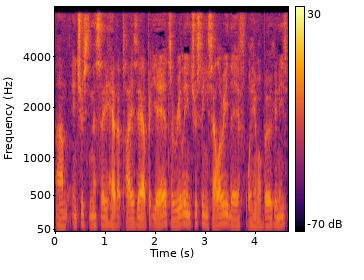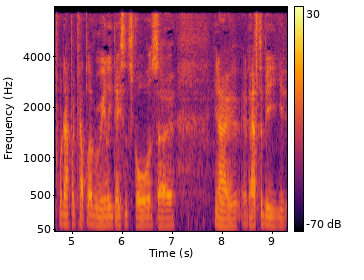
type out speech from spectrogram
um, interesting to see how that plays out. But yeah, it's a really interesting salary there for him. Himmelberg, and he's put up a couple of really decent scores. So you know it'd have to be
